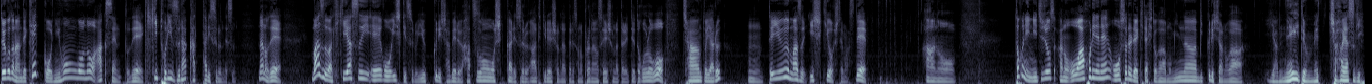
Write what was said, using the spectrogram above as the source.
ということなんで、結構日本語のアクセントで聞き取りづらかったりするんです。なので、まずは聞きやすい英語を意識する、ゆっくり喋る、発音をしっかりする、アーティキュレーションだったり、そのプロナンセーションだったりっていうところをちゃんとやる。うん。っていう、まず意識をしてます。で、あの、特に日常、あの、ワーホリでね、オーストラリア来た人がもうみんなびっくりしちゃうのが、いや、ネイティブめっちゃ早すぎ。い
